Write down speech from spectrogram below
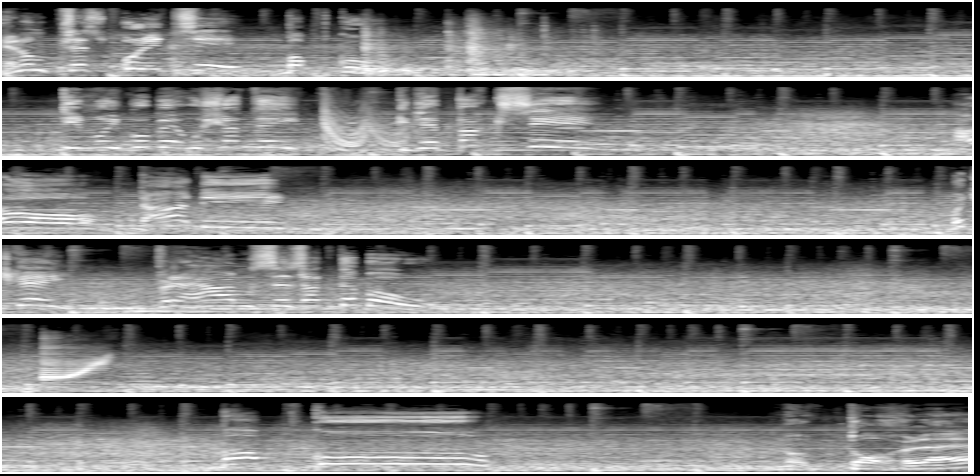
Jenom přes ulici, Bobku. Ty můj Bobe ušatej, kde pak jsi? Halo, Počkej, vrhám se za tebou. Bobku! No tohle?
